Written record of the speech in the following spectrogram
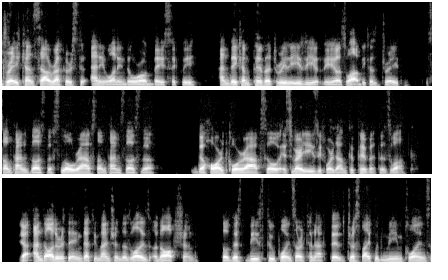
Drake can sell records to anyone in the world basically, and they can pivot really easily as well because Drake sometimes does the slow rap, sometimes does the the hardcore rap, so it's very easy for them to pivot as well. Yeah, and the other thing that you mentioned as well is adoption. So this these two points are connected. Just like with meme coins,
